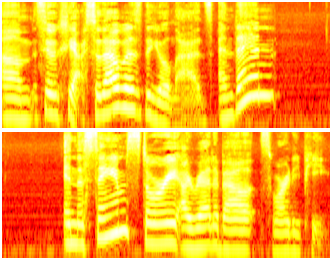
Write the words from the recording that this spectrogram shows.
Um, so yeah, so that was the Yule lads, and then in the same story, I read about Swarty Pete.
